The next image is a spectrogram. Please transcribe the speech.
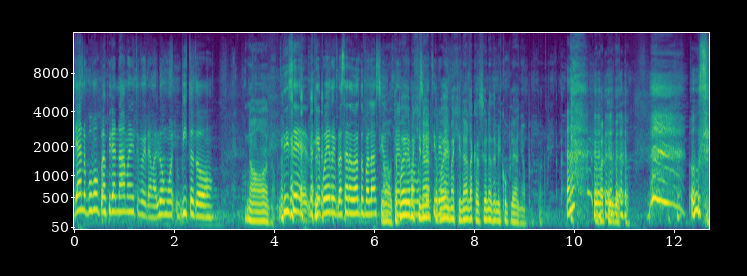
ya no podemos aspirar nada más en este programa. Lo hemos visto todo. No, no. Dice que puede reemplazar a Eduardo Palacio. No, te puedes imaginar, te puedes imaginar las canciones de mis cumpleaños. bueno, A partir de esto. O sea,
